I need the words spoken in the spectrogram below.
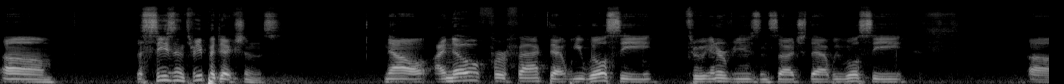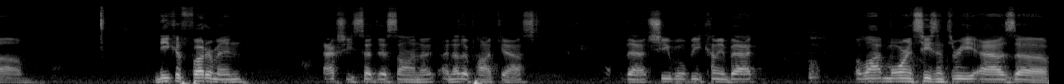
Um, the season three predictions. Now, I know for a fact that we will see through interviews and such that we will see um, Nika Futterman actually said this on a, another podcast that she will be coming back a lot more in season three as uh,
